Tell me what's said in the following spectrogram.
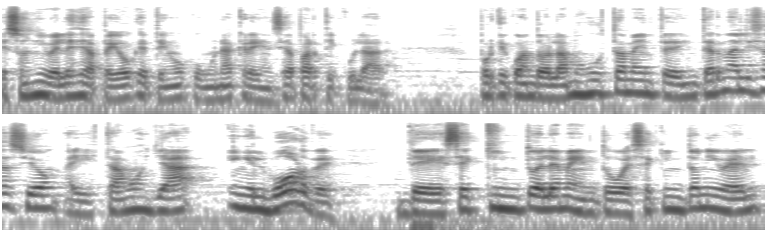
Esos niveles de apego que tengo con una creencia particular. Porque cuando hablamos justamente de internalización, ahí estamos ya en el borde de ese quinto elemento o ese quinto nivel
